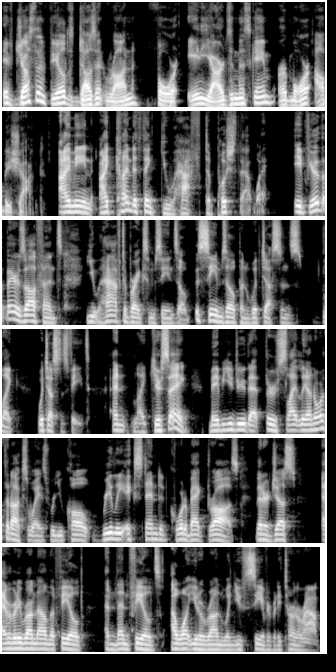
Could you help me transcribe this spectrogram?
If Justin Fields doesn't run for 80 yards in this game or more, I'll be shocked. I mean, I kind of think you have to push that way. If you're the Bears offense, you have to break some seams open, seams open with Justin's like with Justin's feet. And like you're saying, maybe you do that through slightly unorthodox ways where you call really extended quarterback draws that are just everybody run down the field and then Fields, I want you to run when you see everybody turn around.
